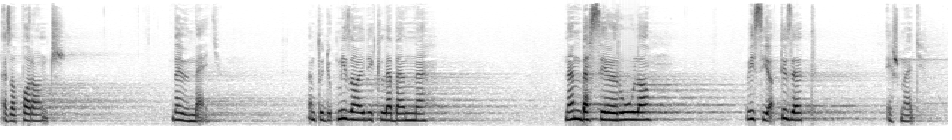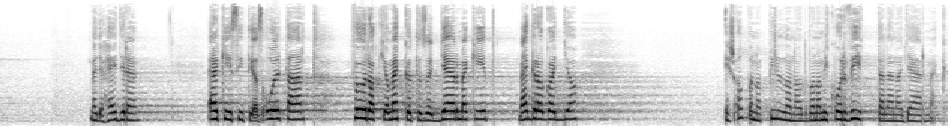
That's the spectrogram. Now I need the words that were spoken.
ez a parancs, de ő megy. Nem tudjuk, mi zajlik le benne, nem beszél róla, viszi a tüzet, és megy. Megy a hegyre, elkészíti az oltárt, fölrakja megkötözött gyermekét, megragadja, és abban a pillanatban, amikor védtelen a gyermek,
